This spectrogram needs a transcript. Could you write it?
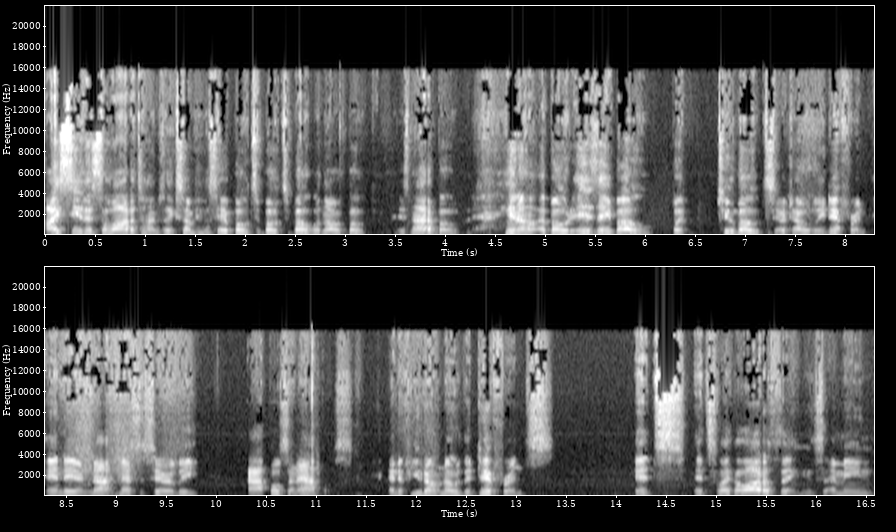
I see this a lot of times. Like some people say, a boat's a boat's a boat. Well, no, a boat is not a boat. You know, a boat is a boat, two boats are totally different, and they are not necessarily apples and apples. And if you don't know the difference, it's it's like a lot of things. I mean,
